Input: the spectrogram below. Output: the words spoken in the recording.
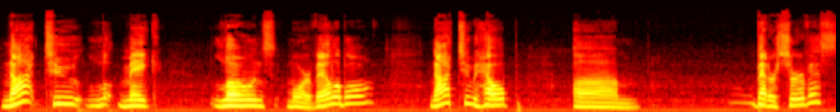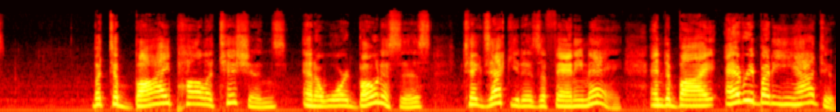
not to lo- make loans more available, not to help um, better service, but to buy politicians and award bonuses to executives of Fannie Mae and to buy everybody he had to.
